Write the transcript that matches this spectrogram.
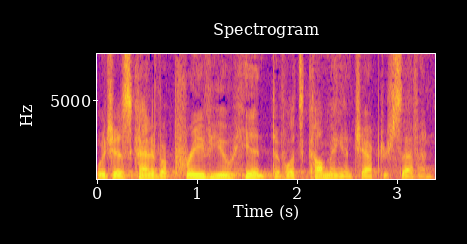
which is kind of a preview hint of what's coming in chapter 7.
